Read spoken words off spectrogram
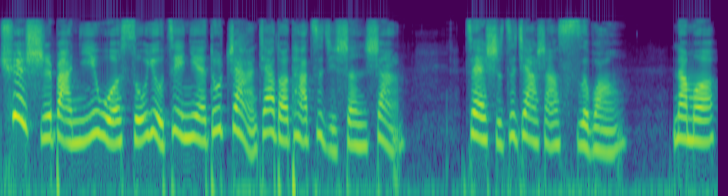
确实把你我所有罪孽都转嫁到他自己身上，在十字架上死亡，那么。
